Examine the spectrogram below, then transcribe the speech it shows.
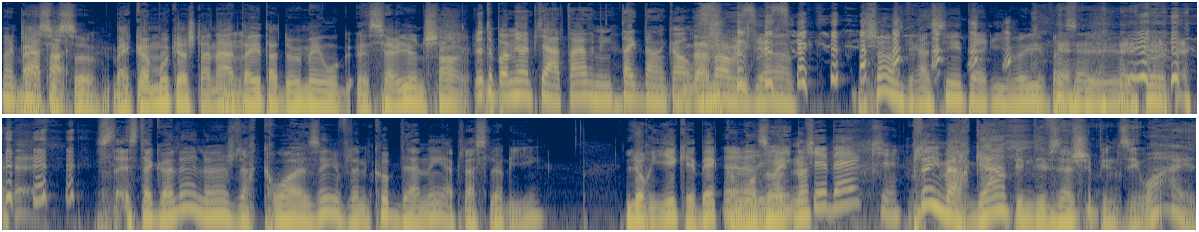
Ben à c'est ça. Ben comme moi quand je tenais la tête à deux mains au euh, sérieux une chance. Là, t'as pas mis un pied à terre, t'as mis une tête dans le corps. Non, non, mais regarde. Une chance Gracien est arrivé parce que ce gars-là, là, je l'ai recroisé il y a une couple d'années à Place Laurier. Laurier, Québec, comme on dit maintenant. Québec? Puis là, il me regarde, puis il me dévisageait, puis il me dit Ouais,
